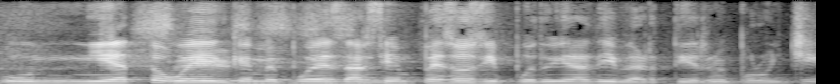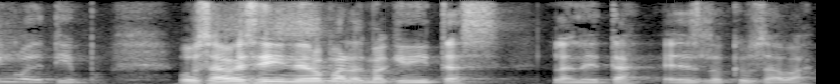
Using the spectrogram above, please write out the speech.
un nieto, Sí, güey, que sí, me sí, puedes sí, dar sí. 100 pesos y puedo ir a divertirme por un chingo de tiempo. Usaba ese dinero para las maquinitas, la neta, es lo que usaba.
